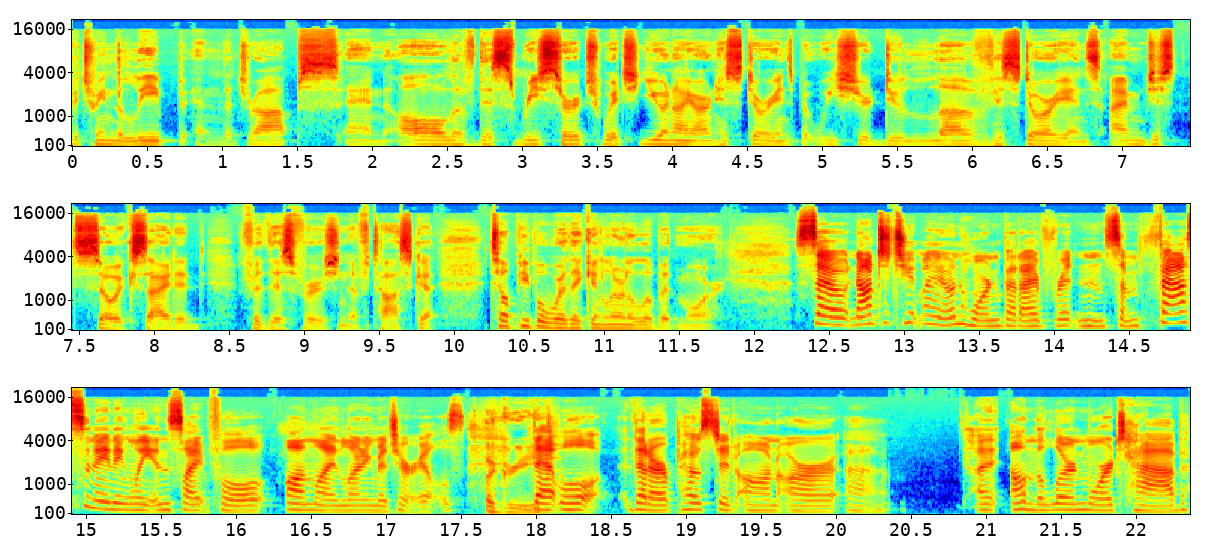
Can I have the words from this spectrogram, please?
between the leap and the drops and all of this research, which you and I aren't historians, but we sure do love historians, I'm just so excited for this version of Tosca. Tell people where they can learn a little bit more. So, not to toot my own horn, but I've written some fascinatingly insightful online learning materials Agreed. that will that are posted on our uh, uh, on the Learn More tab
